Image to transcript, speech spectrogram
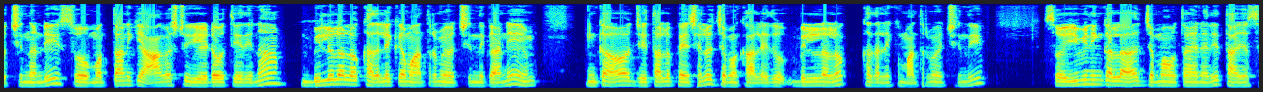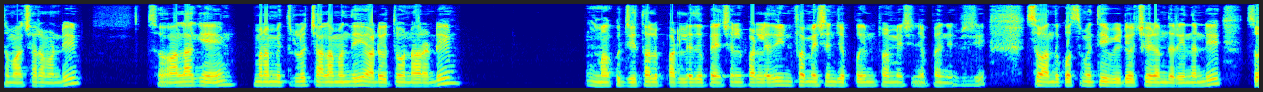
వచ్చిందండి. సో మొత్తానికి ఆగస్టు ఏడవ తేదీన బిల్లులలో కదలిక మాత్రమే వచ్చింది కానీ ఇంకా జీతాలు పెన్షన్లు జమ కాలేదు. బిల్లులలో కదలిక మాత్రమే వచ్చింది. సో ఈవినింగ్ కల్లా జమ అవుతాయనేది తాజా సమాచారం అండి. సో అలాగే మన మిత్రులు చాలామంది అడుగుతూ ఉన్నారండి. మాకు జీతాలు పడలేదు పెన్షన్లు పడలేదు ఇన్ఫర్మేషన్ చెప్పు ఇన్ఫర్మేషన్ చెప్పు అని చెప్పేసి. సో అందుకోసం అయితే ఈ వీడియో చేయడం జరిగిందండి. సో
